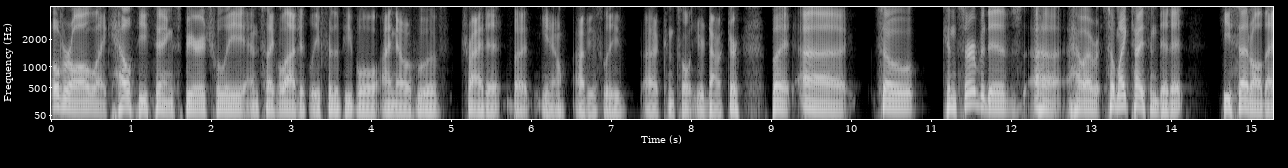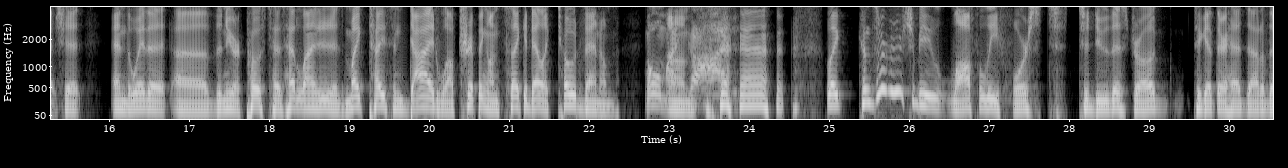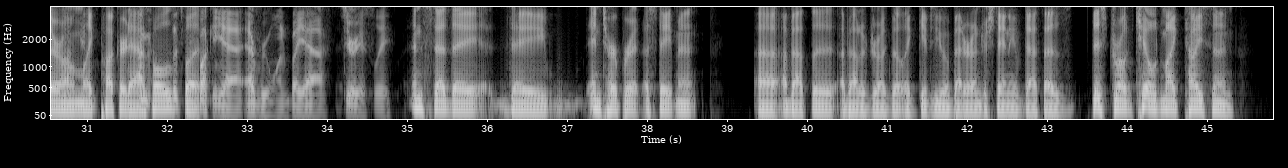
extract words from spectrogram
overall like healthy thing spiritually and psychologically for the people I know who have tried it. But you know, obviously, uh, consult your doctor. But uh, so conservatives, uh, however, so Mike Tyson did it. He said all that shit. And the way that uh, the New York Post has headlined it is Mike Tyson died while tripping on psychedelic toad venom. Oh my Um, god. like conservatives should be lawfully forced to do this drug to get their heads out of their own like puckered I mean, assholes. but fucking yeah, everyone. But yeah, seriously. instead they they interpret a statement uh, about the about a drug that like gives you a better understanding of death as this drug killed Mike Tyson.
